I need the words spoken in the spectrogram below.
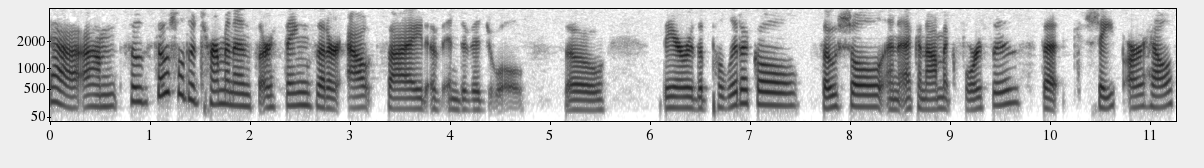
Yeah, um, so social determinants are things that are outside of individuals. So they're the political, social, and economic forces that shape our health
